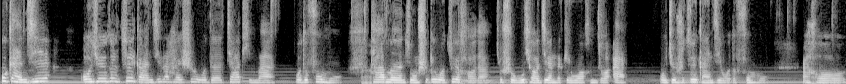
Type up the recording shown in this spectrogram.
我感激，我觉得最感激的还是我的家庭吧，我的父母，他们总是给我最好的，就是无条件的给我很多爱，我就是最感激我的父母。然后，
